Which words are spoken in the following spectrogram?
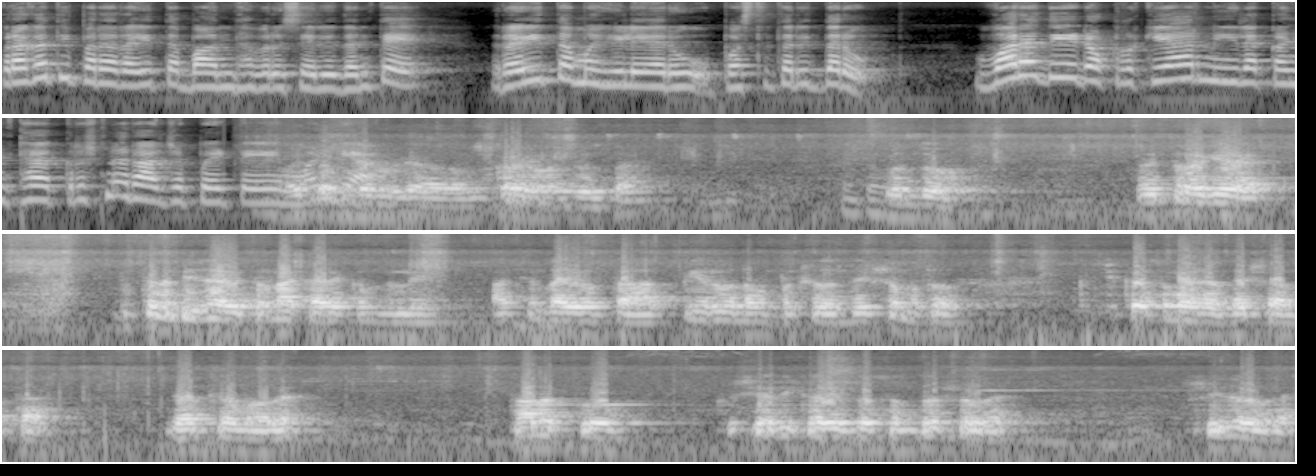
ಪ್ರಗತಿಪರ ರೈತ ಬಾಂಧವರು ಸೇರಿದಂತೆ ರೈತ ಮಹಿಳೆಯರು ಉಪಸ್ಥಿತರಿದ್ದರು. ವರದಿ doctor K R Neelakantha Krishnarajpet Mandya. ಒಂದು ರೈತರಿಗೆ ಬಿತ್ತನೆ ಬೀಜ ವಿತರಣಾ ಕಾರ್ಯಕ್ರಮದಲ್ಲಿ ಆಚರಣೆಯಾಗಿರುವಂತಹ ಆತ್ಮೀಯರು ನಮ್ಮ ಪಕ್ಷದ ಅಧ್ಯಕ್ಷ ಮತ್ತು ಕೃಷಿಕ ಸಮಾಜ ಅಧ್ಯಕ್ಷ ಅಂತ ಅವರೇ ತಾಲೂಕು ಕೃಷಿ ಅಧಿಕಾರಿಯಿಂದ ಸಂತೋಷವೇ ಸಂತೋಷ್ ಅವರೇ ಶ್ರೀಧರ್ ಅವರೇ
